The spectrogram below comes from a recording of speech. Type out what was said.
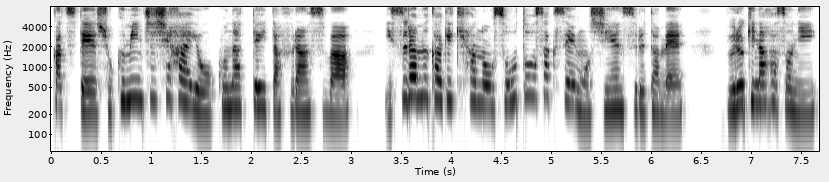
かつて植民地支配を行っていたフランスは、イスラム過激派の掃討作戦を支援するため、ブルキナファソに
